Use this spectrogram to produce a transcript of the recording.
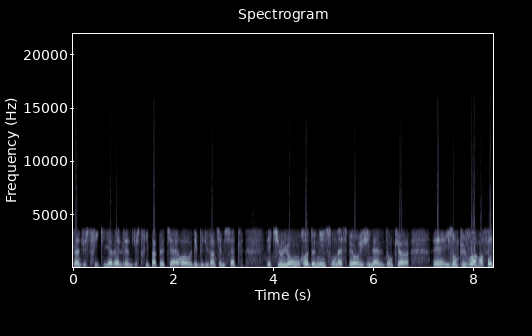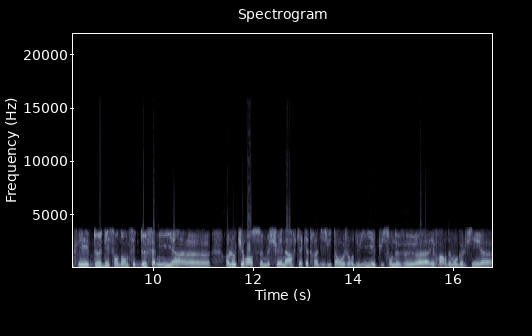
l'industrie qu'il y avait l'industrie papetière au début du XXe siècle et qui lui ont redonné son aspect originel donc ils ont pu voir en fait les deux descendants de ces deux familles, hein, euh, en l'occurrence Monsieur Hénard qui a 98 ans aujourd'hui, et puis son neveu euh, Évrard de Montgolfier. Euh,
